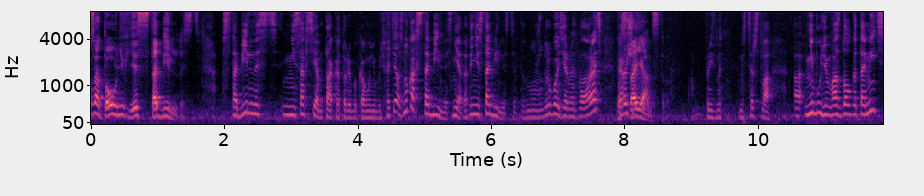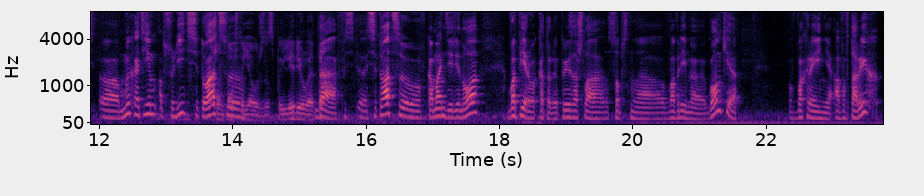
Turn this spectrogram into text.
зато у них есть стабильность. Стабильность не совсем та, которой бы кому-нибудь хотелось. Ну как стабильность? Нет, это не стабильность. Это нужно другой термин подобрать. Короче, Постоянство. признак мастерства. А, Не будем вас долго томить. а, Мы хотим обсудить ситуацию. потому, что я уже заспойлерил это. Да, э, ситуацию в команде Рено, во-первых, которая произошла, собственно, во время гонки в Бахрейне, а во-вторых,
